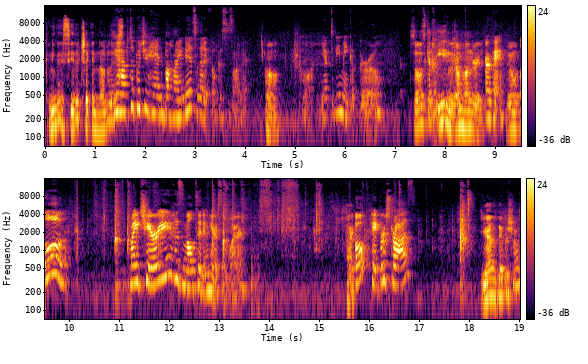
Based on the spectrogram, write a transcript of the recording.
Can you guys see the chicken nuggets? You have to put your hand behind it so that it focuses on it. Oh. Come on, you have to be makeup girl. So let's get to eating. I'm hungry. Okay. Oh, my cherry has melted in here somewhere. Alright. Oh, paper straws. You have the paper straw?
